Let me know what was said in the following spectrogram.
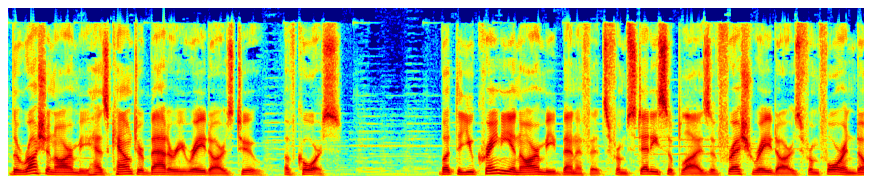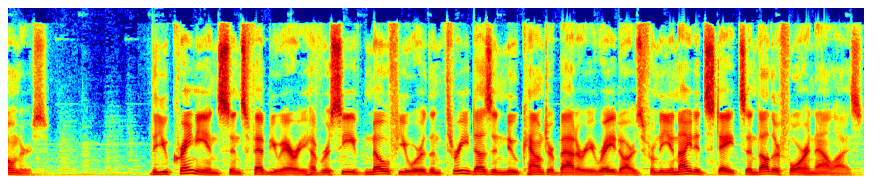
The Russian army has counter-battery radars too, of course. But the Ukrainian army benefits from steady supplies of fresh radars from foreign donors. The Ukrainians since February have received no fewer than three dozen new counter-battery radars from the United States and other foreign allies.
